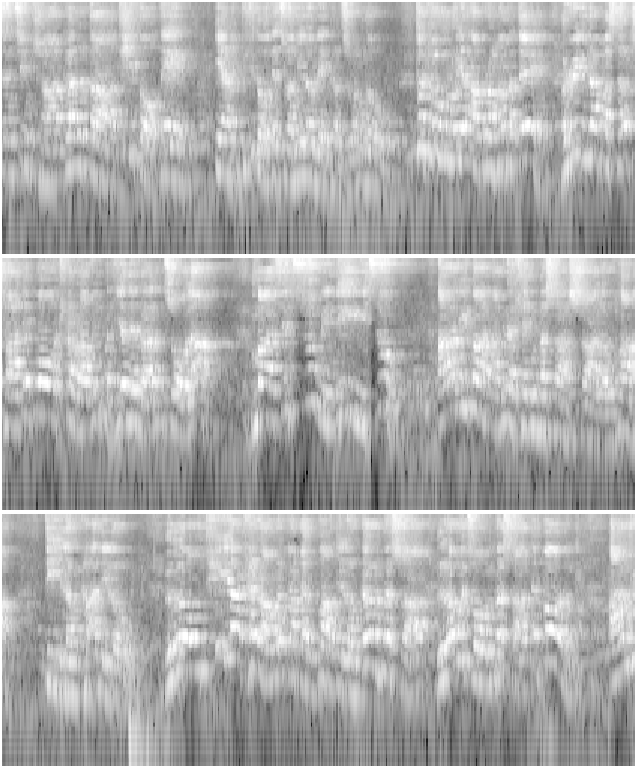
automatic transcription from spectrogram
chan chin cha kal ta thi to te ya ti to te chu mi lo le kan chuang lo to thu lu ya abraham te rin na pasal cha de po tharawin pathian le ran chola ma sin chu mi ni chu ani ba amna chen ma sa sa lo ha ti lam kha ni lo lo thi kan pa te lo kan ma sa lo chon ma sa te pon ang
